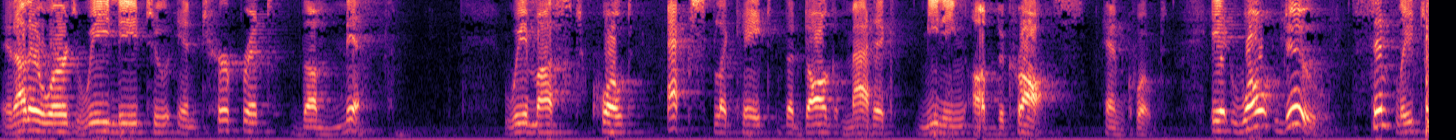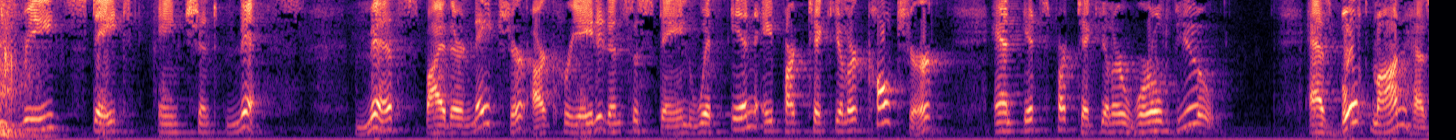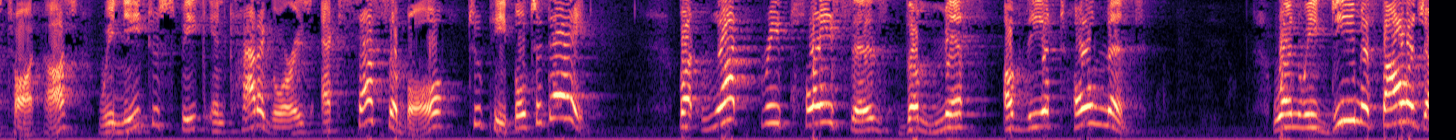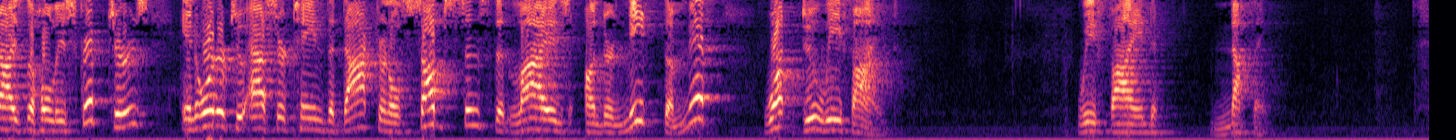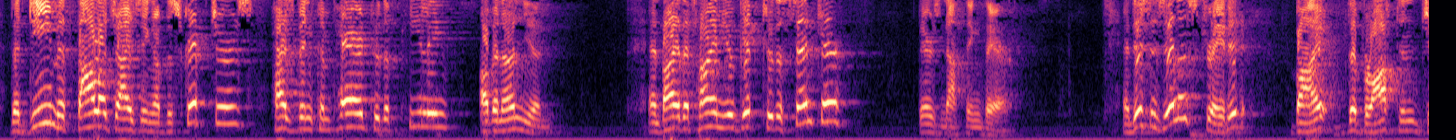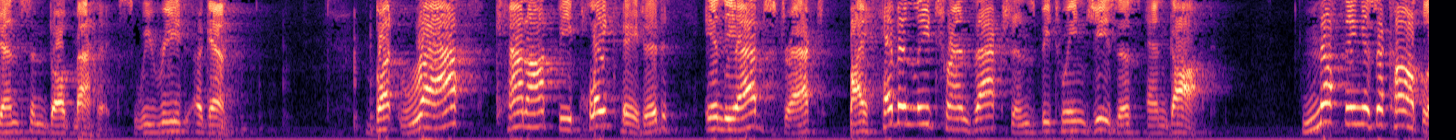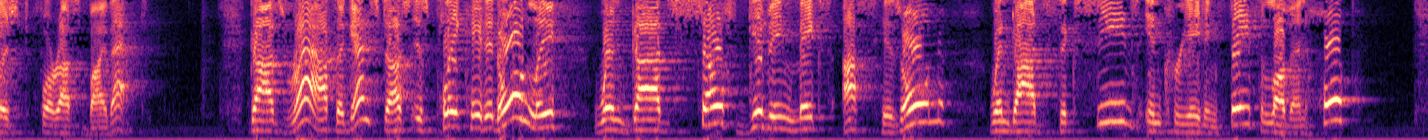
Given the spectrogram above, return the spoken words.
In other words, we need to interpret the myth. we must, quote, explicate the dogmatic meaning of the cross, end quote. It won't do simply to restate ancient myths. Myths, by their nature, are created and sustained within a particular culture and its particular worldview. As Bultmann has taught us, we need to speak in categories accessible to people today. But what replaces the myth of the atonement? When we demythologize the Holy Scriptures in order to ascertain the doctrinal substance that lies underneath the myth, what do we find? We find nothing. The demythologizing of the Scriptures has been compared to the peeling of an onion. And by the time you get to the center, there's nothing there. And this is illustrated by the Braaten Jenson dogmatics. We read again. But wrath cannot be placated in the abstract by heavenly transactions between Jesus and God. Nothing is accomplished for us by that. God's wrath against us is placated only when God's self-giving makes us his own, when God succeeds in creating faith, love, and hope,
